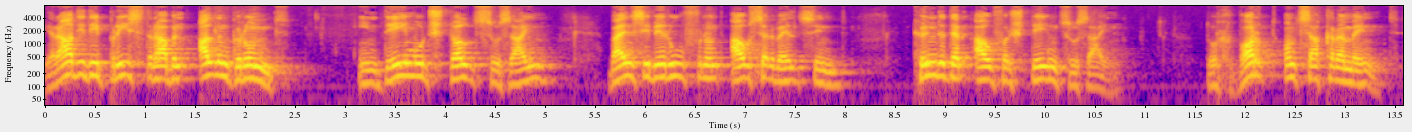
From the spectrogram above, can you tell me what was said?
Gerade die Priester haben allen Grund, in Demut stolz zu sein, weil sie berufen und auserwählt sind, Künder der Auferstehung zu sein. Durch Wort und Sakrament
